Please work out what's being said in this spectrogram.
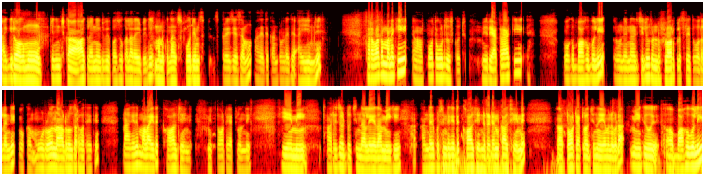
అగ్గి రోగము కింద నుంచి ఆకులు అనేటివి పసుపు కలర్ అయిపోయింది. మనకు దానికి స్పోరియం స్ప్రే చేసాము. అదైతే కంట్రోల్ అయితే అయ్యింది. తర్వాత మనకి పూత కూడా చూసుకోవచ్చు. మీరు ఎకరాకి ఒక బాహుబలి రెండు ఎనర్జీలు రెండు ఫ్లవర్ ప్లస్లు అయితే వదలండి. ఒక మూడు రోజులు నాలుగు రోజుల తర్వాత అయితే నాకైతే మళ్ళీ అయితే కాల్ చేయండి. మీ తోట ఎట్లుంది? ఏమి? ఆ రిజల్ట్ వచ్చిందా లేదా మీకు? హండ్రెడ్ పర్సెంట్కి అయితే కాల్ చేయండి. రిటర్న్ కాల్ చేయండి. తోట ఎట్లా వచ్చిందో ఏమని కూడా మీకు బాహుబలి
